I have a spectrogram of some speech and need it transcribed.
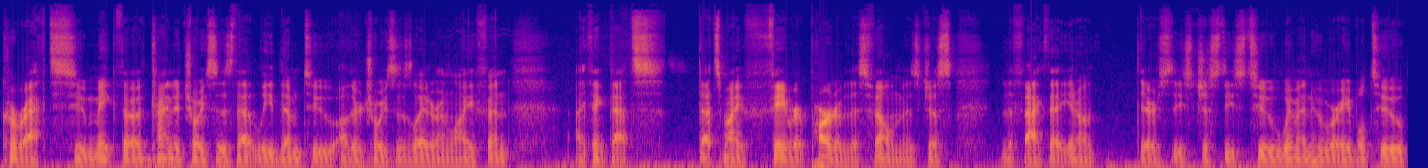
correct to make the kind of choices that lead them to other choices later in life. And i think that's that's my favorite part of this film is just the fact that you know there's these just these two women who were able to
